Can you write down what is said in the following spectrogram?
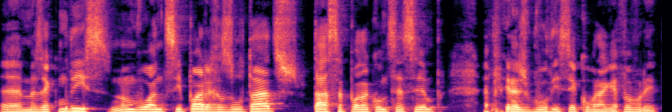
Uh, mas é como disse, não vou antecipar resultados, taça pode acontecer sempre, apenas vou dizer que o Braga é favorito.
